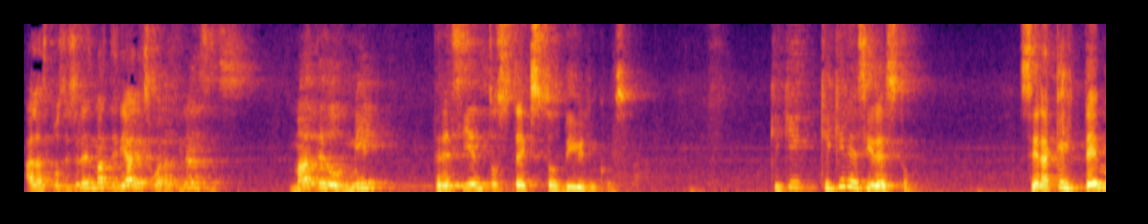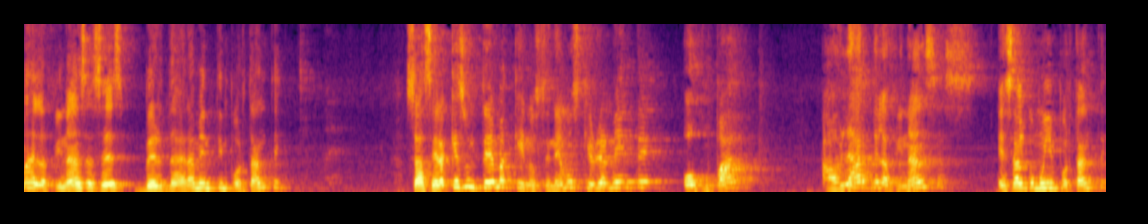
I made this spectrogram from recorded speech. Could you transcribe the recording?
a las posesiones materiales o a las finanzas? Más de 2.300 textos bíblicos. ¿Qué, quiere decir esto? ¿Será que el tema de las finanzas es verdaderamente importante? O sea, ¿será que es un tema que nos tenemos que realmente ocupar? hablar de las finanzas es algo muy importante.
